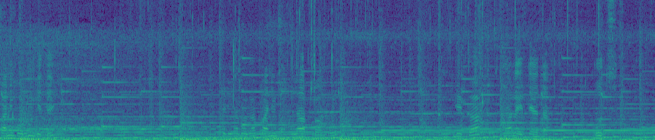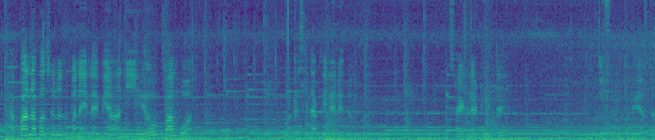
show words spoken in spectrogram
पाणी भरून घेते तर बघा पाणी भरलं आपण. ते का झालं ते आता. पोच ह्या पानापासूनच बनवलं आहे मी आणि हे हो बांबू हा. मग असे दाखवलेले आहे तुम्ही. साईडला आहे दुसरं भरूया आता.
